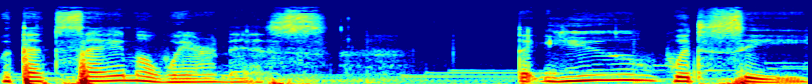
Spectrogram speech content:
with that same awareness that you would see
